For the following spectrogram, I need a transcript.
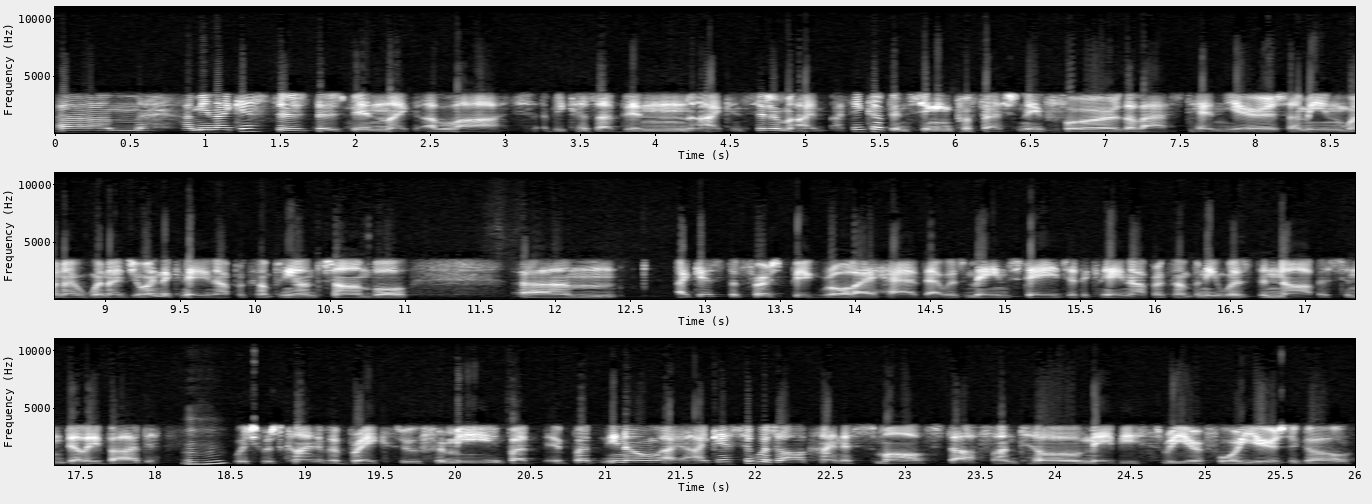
Um, I mean, I guess there's there's been like a lot because I've been I consider I, I think I've been singing professionally for the last ten years. I mean, when I when I joined the Canadian Opera Company ensemble, um, I guess the first big role I had that was main stage at the Canadian Opera Company was the novice in Billy Budd, which was kind of a breakthrough for me. But but you know, I, I guess it was all kind of small stuff until maybe three or four years ago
